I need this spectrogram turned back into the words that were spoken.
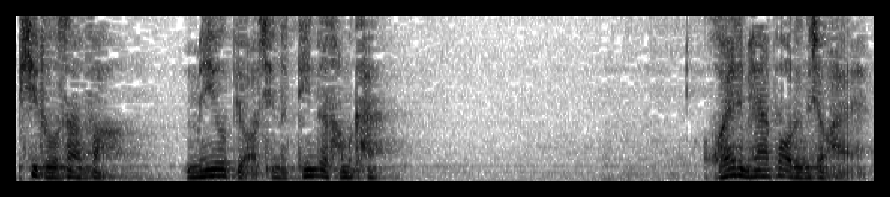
披头散发、没有表情的盯着他们看，怀里面还抱了一个小孩，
